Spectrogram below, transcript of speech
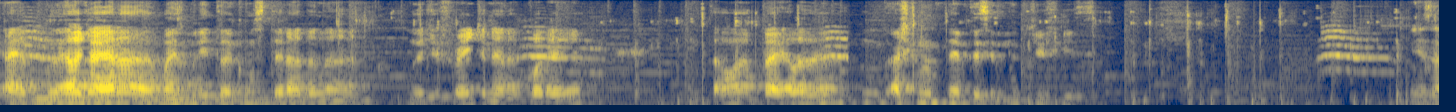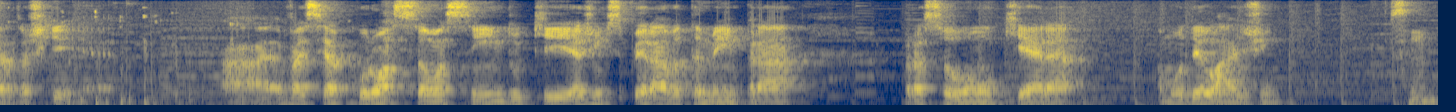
é, ela já era mais bonita considerada na, no de frente, né? Na Coreia. Então, é, pra ela, é, acho que não deve ter sido muito difícil. Exato, acho que é, a- vai ser a coroação, assim, do que a gente esperava também pra, pra Solon, que era a modelagem, Sim.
